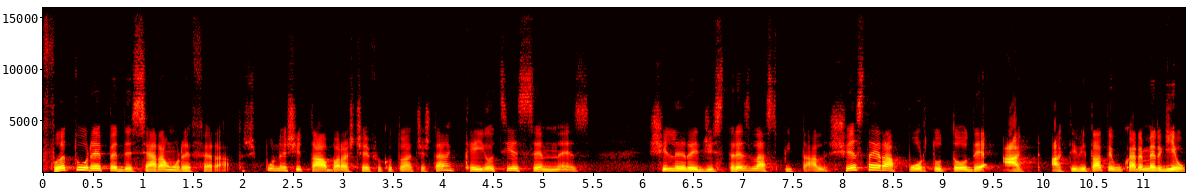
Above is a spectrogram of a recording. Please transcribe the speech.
Fă tu repede seara un referat și pune și tabăra și ce ai făcut tu aceștia ani, că eu ți-l semnez și îl înregistrez la spital și ăsta e raportul tău de act- activitate cu care merg eu.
